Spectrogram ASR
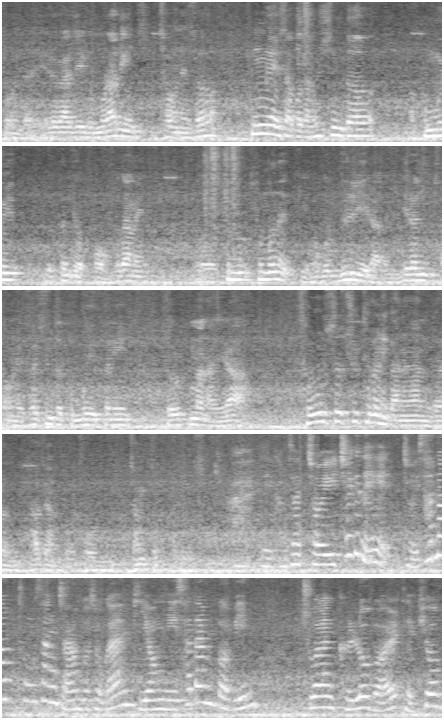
또 이제 여러 가지 그 문화적인 차원에서 국내 회사보다 훨씬 더 어, 근무 여건이 좋고 그다음에 그 휴- 휴머니티 혹은 윤리라든지 이런 차원에서 훨씬 더 근무 여건이 좋을 뿐만 아니라 서울서 출퇴근이 가능한 그런 가장 더 좋은 장점을 가지고 있습니다. 아, 네, 감사. 저희 최근에 저희 산업통상자원부소관 비영리 사단법인 주한 글로벌 대표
